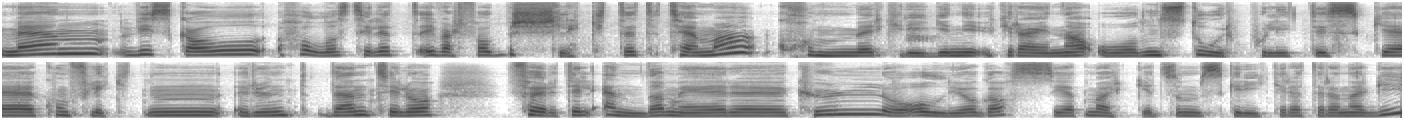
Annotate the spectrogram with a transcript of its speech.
Men vi skal holde oss til et i hvert fall beslektet tema. Kommer krigen i Ukraina og den storpolitiske konflikten rundt den til å føre til enda mer kull og olje og gass i et marked som skriker etter energi?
